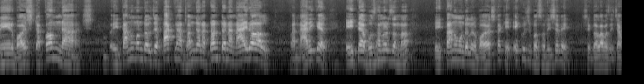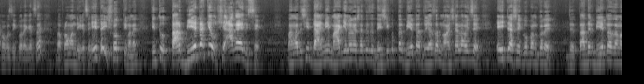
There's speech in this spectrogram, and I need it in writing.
মেয়ের বয়সটা কম না এই তানুমণ্ডল যে পাকনা ঝঞ্ঝনা, টনটনা, নাইরল বা নারিকেল, এইটা বোঝানোর জন্য এই তানুমণ্ডলের বয়সটাকে একুশ বছর হিসেবে সে গলাবাজি, চাপাবাজি করে গেছে বা প্রমাণ দিয়ে গেছে। এটাই সত্যি মানে কিন্তু তার বিয়েটাকেও সে আগায় দিছে। বাংলাদেশি ডাইনি মাগিনরের সাথে যে দেশি কুত্তার বিয়েটা দুই হাজার নয় সালে হয়েছে, এইটা সে গোপন করে যে তাদের বিয়েটা জানো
